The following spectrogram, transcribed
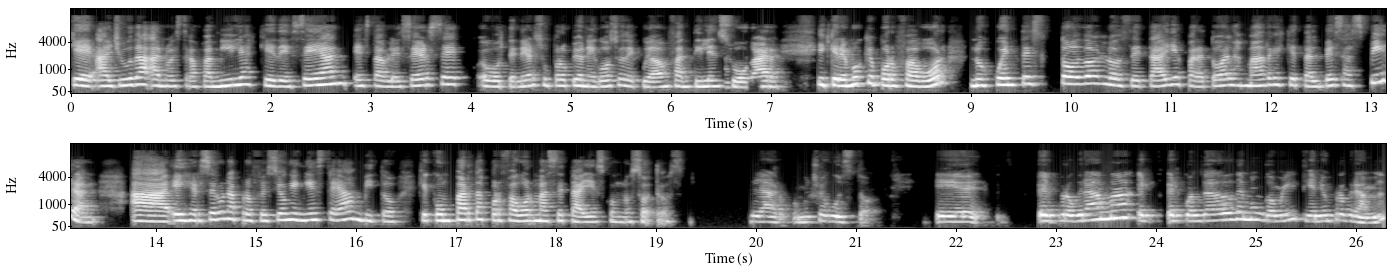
que ayuda a nuestras familias que desean establecerse o tener su propio negocio de cuidado infantil en su hogar. Y queremos que por favor nos cuentes todos los detalles para todas las madres que tal vez aspiran a ejercer una profesión en este ámbito, que compartas por favor más detalles con nosotros. Claro, con mucho gusto. Eh, el programa, el, condado de Montgomery tiene un programa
